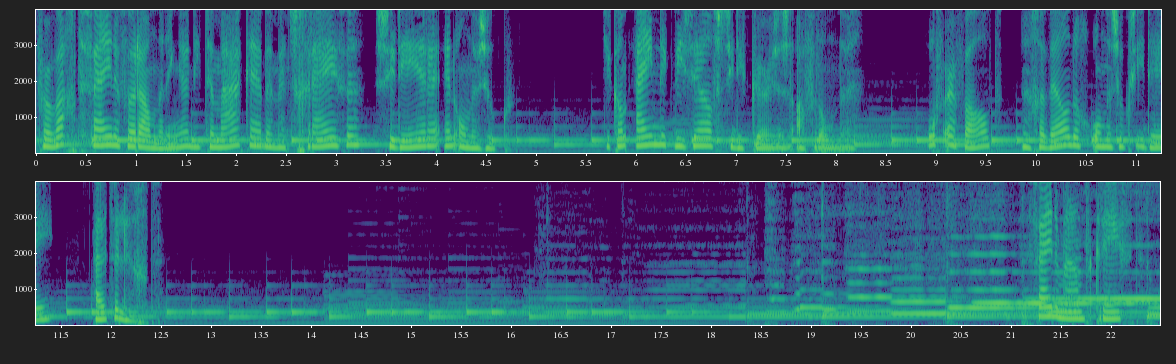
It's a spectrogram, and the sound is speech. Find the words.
Verwacht fijne veranderingen die te maken hebben met schrijven, studeren en onderzoek. Je kan eindelijk die zelfstudiecursus afronden. Of er valt een geweldig onderzoeksidee uit de lucht. Fijne maand, kreeft.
